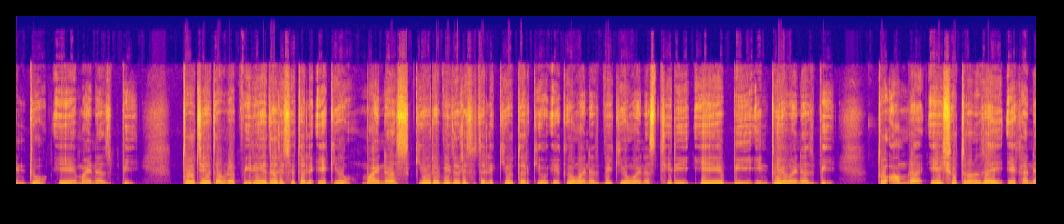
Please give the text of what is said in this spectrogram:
into A minus B তো যেহেতু আমরা পি রে এ ধরেছি, তাহলে এ কিউ মাইনাস কিউ রে বি ধরেছি, তাহলে কিউ তার Q, A Q minus B Q minus three A B into A minus B. তো আমরা এই সূত্র অনুযায়ী এখানে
